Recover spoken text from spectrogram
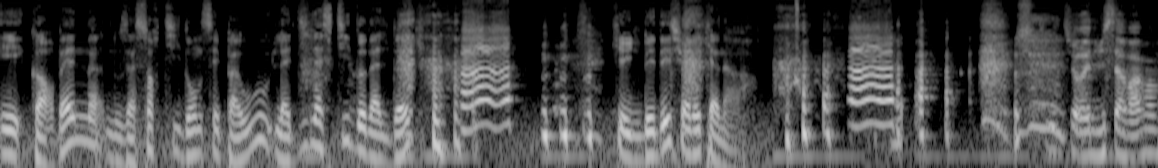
et Corben nous a sorti d'on ne sait pas où la dynastie Donald Duck, qui est une BD sur le canard. tu réduis ça vraiment,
